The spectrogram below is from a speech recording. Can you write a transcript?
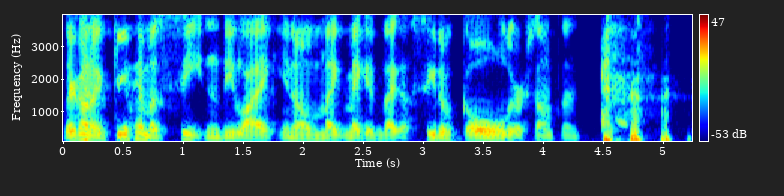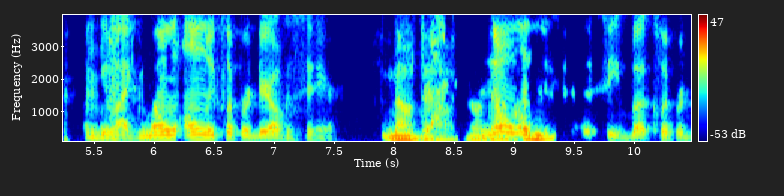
They're gonna give him a seat and be like, you know, make make it like a seat of gold or something. and be like, no only Clipper Darrell can sit here. No doubt. No, no doubt. one can sit in the seat but Clipper.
